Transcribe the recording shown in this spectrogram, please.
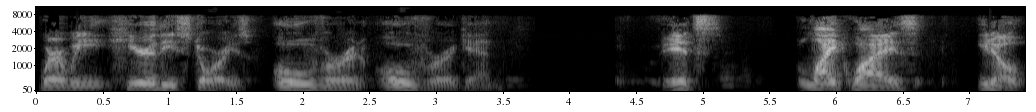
where we hear these stories over and over again it's likewise, you know,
